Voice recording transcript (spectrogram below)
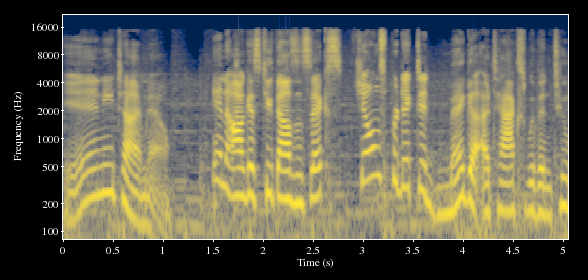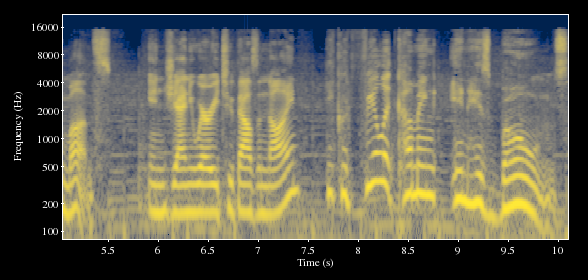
anytime now. In August 2006, Jones predicted mega attacks within two months. In January 2009, he could feel it coming in his bones.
